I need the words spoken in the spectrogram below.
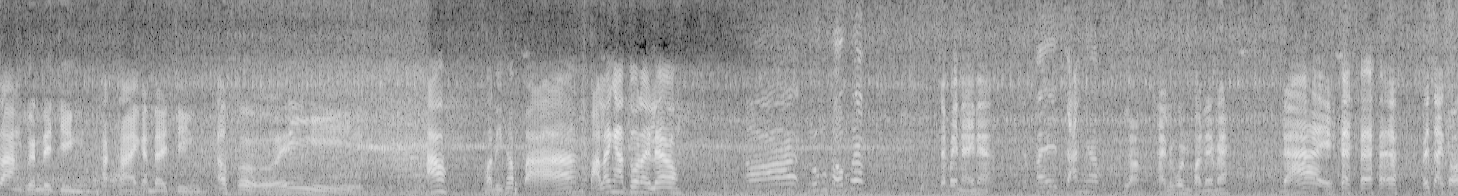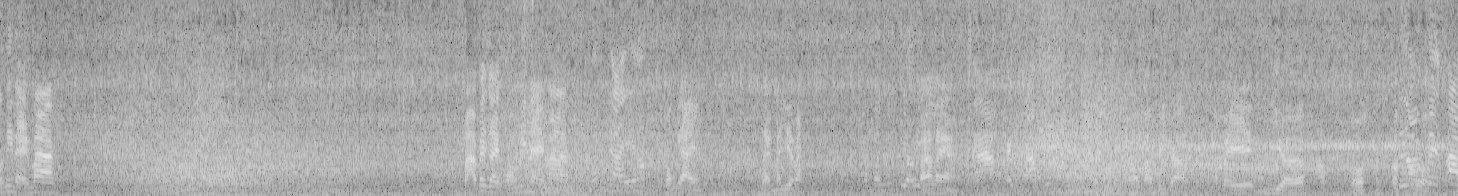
สร้างเพื่อนได้จริง ทักทายกันได้จริง เอ้าเฮ้ย เอ้า วัสดีครับป๋าป๋ารายงานตัวหน่อยแล้วอ่าลุงสมครับจะไปไหนเนี่ยจะไปจันทร์ครับเหรอถ่ายรูปกันก่อนได้ไหมได้ ไปใส่ของที่ไหนมาป๋าไปใส่ของที่ไหนมาน้องใหญ่ครับของใหญ่ใส่มาเยอะไหมทำมานิดเดียวปลาอะไรอะตามไปตามไปเอาปลาพริกอะเอาไปเหยื่อเหรอโอ้เรือไม่เข้า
